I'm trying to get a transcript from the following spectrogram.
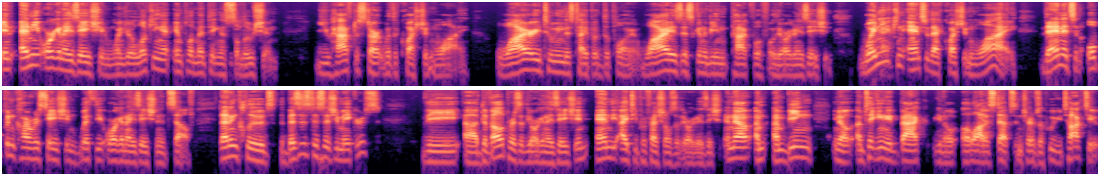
In any organization, when you're looking at implementing a solution, you have to start with the question why. Why are you doing this type of deployment? Why is this going to be impactful for the organization? When okay. you can answer that question why, then it's an open conversation with the organization itself. That includes the business decision makers, the uh, developers of the organization and the IT professionals of the organization. And now I'm, I'm being, you know, I'm taking it back, you know, a lot yeah. of steps in terms of who you talk to,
